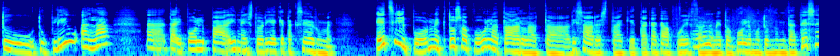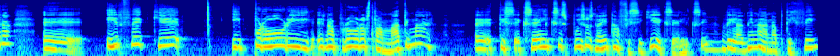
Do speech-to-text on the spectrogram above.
του, του πλοίου αλλά α, τα υπόλοιπα είναι ιστορία και τα ξέρουμε. Έτσι λοιπόν, εκτός από όλα τα άλλα τα δυσάρεστα και τα κακά που ήρθαν με τον πόλεμο του 74, ε, ήρθε και η πρόορη, ένα πρόωρο σταμάτημα ε, της εξέλιξης που ίσως να ήταν φυσική εξέλιξη, δηλαδή να αναπτυχθεί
